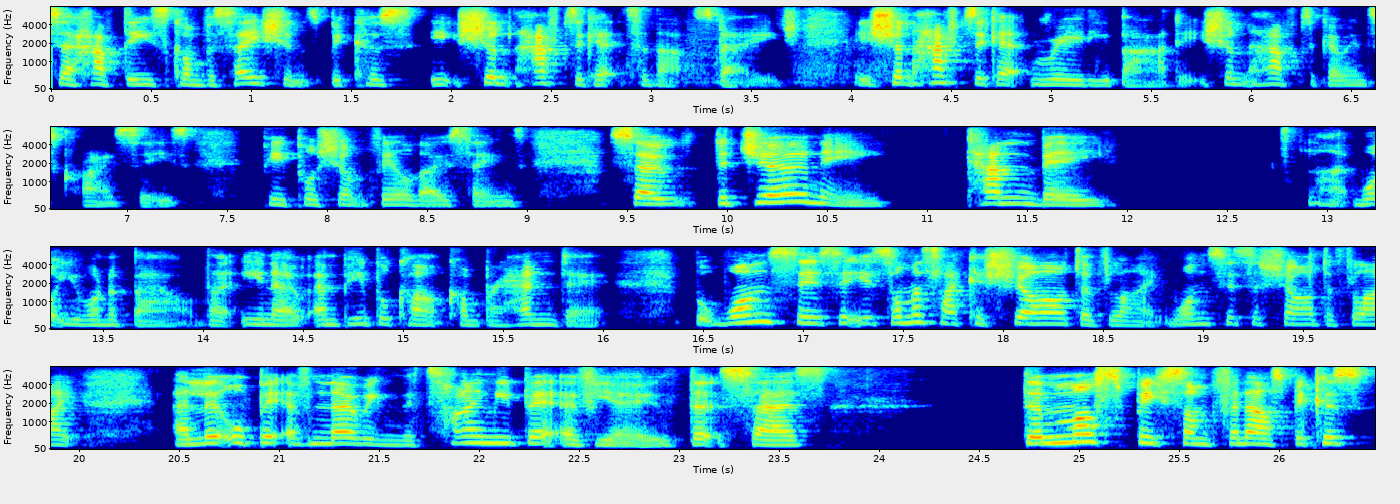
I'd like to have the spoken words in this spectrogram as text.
to have these conversations because it shouldn't have to get to that stage. It shouldn't have to get really bad. It shouldn't have to go into crises. People shouldn't feel those things. So the journey can be like what you want about that you know and people can't comprehend it but once is it's almost like a shard of light once is a shard of light a little bit of knowing the tiny bit of you that says there must be something else because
